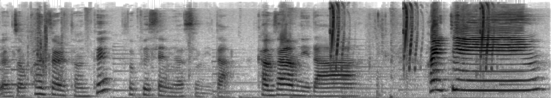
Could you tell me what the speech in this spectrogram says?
면접 컨설턴트 소피쌤이었습니다. 감사합니다. 화이팅!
